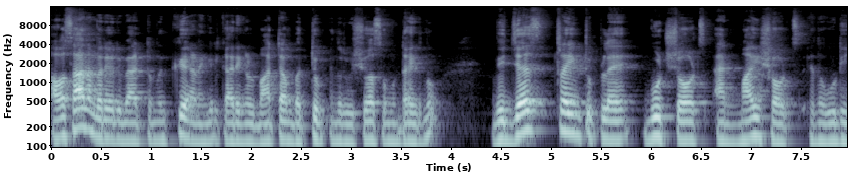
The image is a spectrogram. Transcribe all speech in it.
അവസാനം വരെ ഒരു ബാറ്റ് നിൽക്കുകയാണെങ്കിൽ കാര്യങ്ങൾ മാറ്റാൻ പറ്റും എന്നൊരു വിശ്വാസമുണ്ടായിരുന്നു we just trying to play good shots and my shots എന്നുകൂടി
